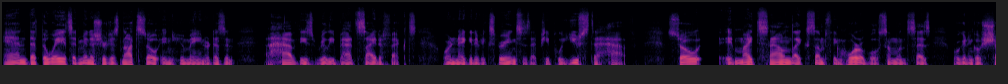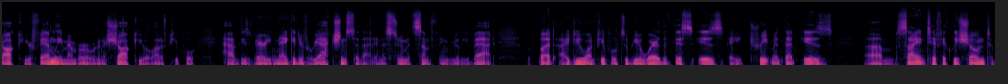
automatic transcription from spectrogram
and that the way it's administered is not so inhumane or doesn't have these really bad side effects or negative experiences that people used to have. So it might sound like something horrible. Someone says, We're going to go shock your family member or we're going to shock you. A lot of people have these very negative reactions to that and assume it's something really bad. But I do want people to be aware that this is a treatment that is um, scientifically shown to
